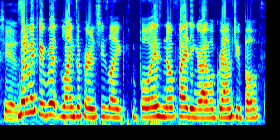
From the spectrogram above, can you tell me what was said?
She is. One of my favorite lines of hers, she's like, "Boys, no fighting, or I will ground you both."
